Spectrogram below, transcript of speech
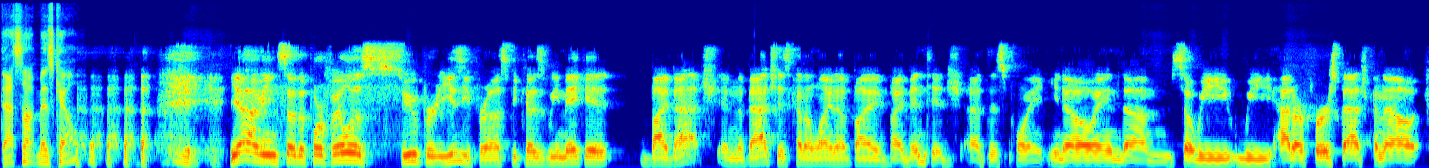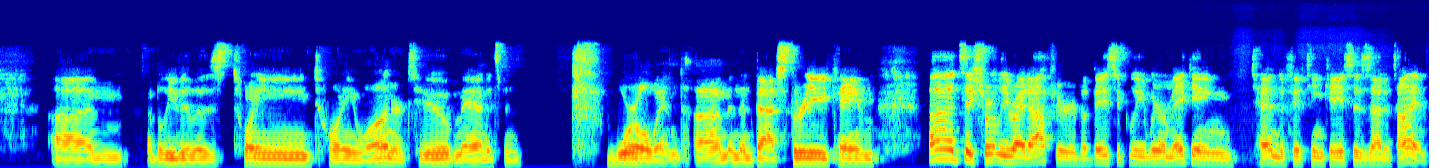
that's not mezcal yeah, I mean, so the portfolio is super easy for us because we make it by batch, and the batches kind of line up by by vintage at this point, you know. And um, so we we had our first batch come out. Um, I believe it was 2021 or two. Man, it's been whirlwind. Um, and then batch three came, uh, I'd say shortly right after. But basically, we were making 10 to 15 cases at a time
